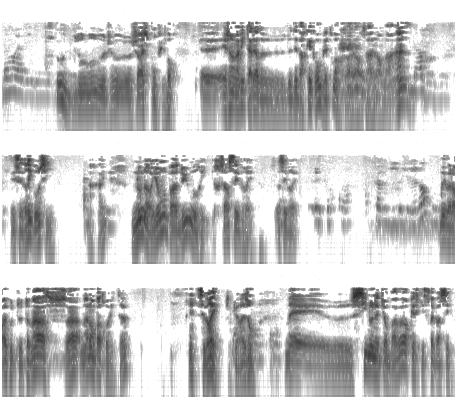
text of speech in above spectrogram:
Maman avait dit. Ouh, je, je reste confus. Bon. Euh, et Jean-Marie, t'as l'air de, débarquer complètement. Alors, ça, alors là, hein? Et Cédric aussi. Ah. Nous n'aurions pas dû mourir. Ça, c'est vrai. Ça, c'est vrai. Et pourquoi? Ça vous dit que c'est dedans? Oui, bah alors écoute, Thomas, ça, n'allons pas trop vite. Hein c'est vrai, tu as raison. Mais euh, si nous n'étions pas morts, qu'est-ce qui serait passé?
